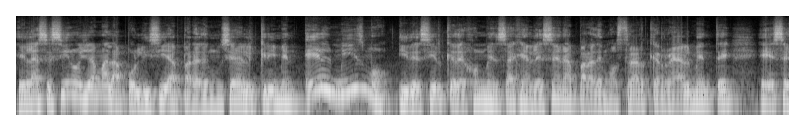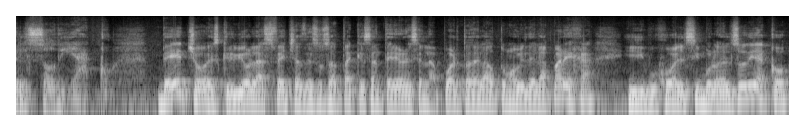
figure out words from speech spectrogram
El asesino llama a la policía para denunciar el crimen él mismo y decir que dejó un mensaje en la escena para demostrar que realmente es el zodiaco. De hecho, escribió las fechas de sus ataques anteriores en la puerta del automóvil de la pareja y dibujó el símbolo del zodiaco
